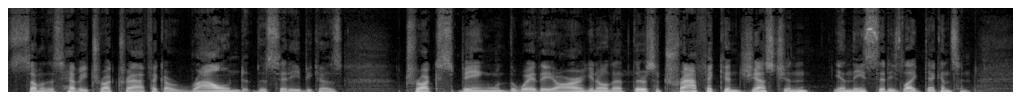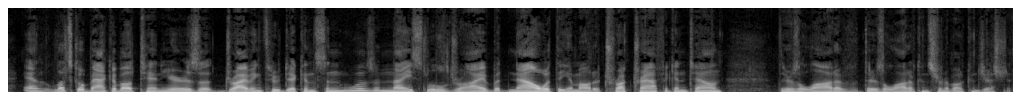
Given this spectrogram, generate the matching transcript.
some of this heavy truck traffic around the city because trucks being the way they are, you know that there's a traffic congestion in these cities like Dickinson. And let's go back about 10 years. Uh, driving through Dickinson was a nice little drive, but now with the amount of truck traffic in town, there's a lot of there's a lot of concern about congestion.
